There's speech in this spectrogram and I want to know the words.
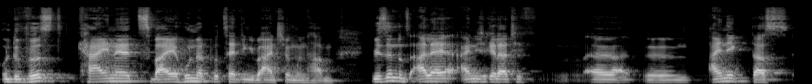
und du wirst keine 200-prozentigen Übereinstimmungen haben. Wir sind uns alle eigentlich relativ äh, äh, einig, dass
